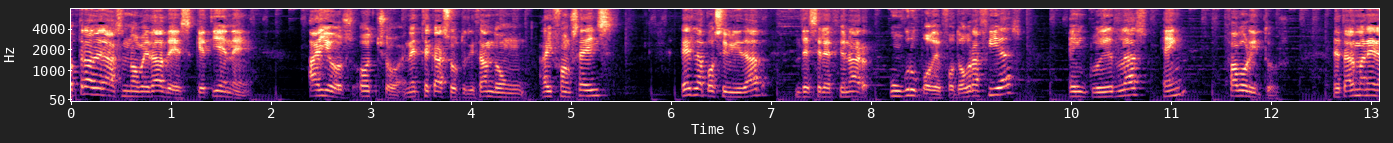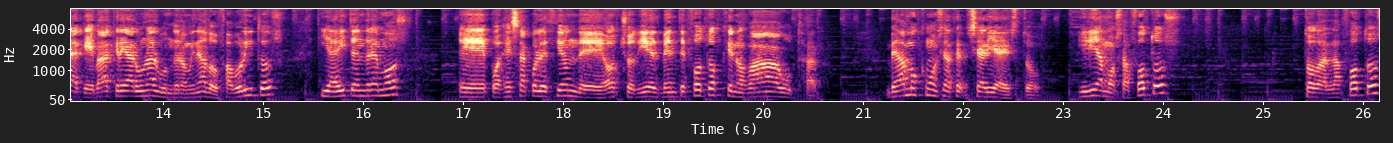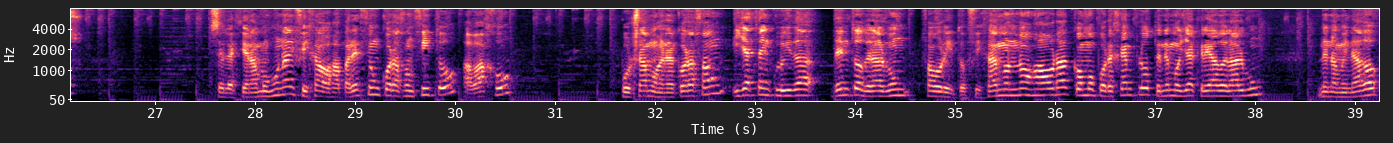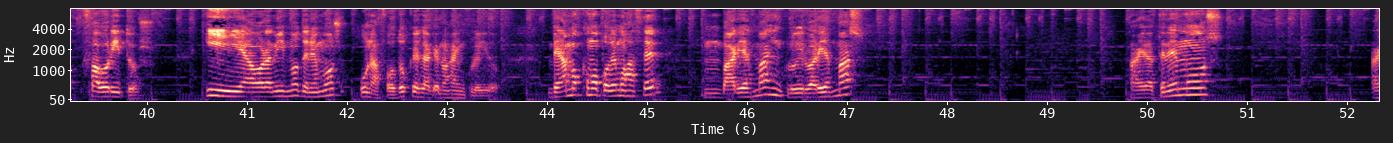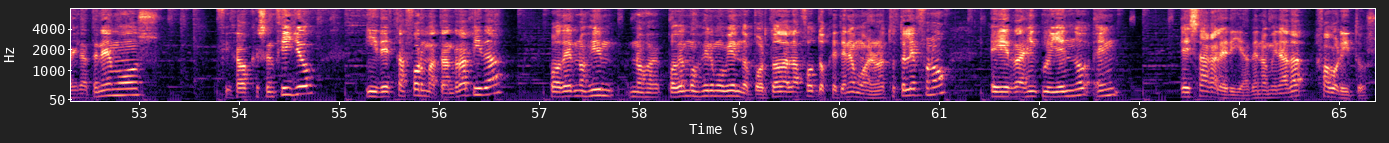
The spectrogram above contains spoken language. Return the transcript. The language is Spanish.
Otra de las novedades que tiene iOS 8, en este caso utilizando un iPhone 6, es la posibilidad de seleccionar un grupo de fotografías e incluirlas en favoritos. De tal manera que va a crear un álbum denominado favoritos y ahí tendremos eh, pues esa colección de 8, 10, 20 fotos que nos van a gustar. Veamos cómo se, se haría esto. Iríamos a fotos, todas las fotos, seleccionamos una y fijaos, aparece un corazoncito abajo, pulsamos en el corazón y ya está incluida dentro del álbum favorito. Fijémonos ahora como por ejemplo tenemos ya creado el álbum denominado favoritos y ahora mismo tenemos una foto que es la que nos ha incluido. Veamos cómo podemos hacer varias más, incluir varias más. Ahí la tenemos. Ahí la tenemos. Fijaos qué sencillo. Y de esta forma tan rápida podernos ir, nos podemos ir moviendo por todas las fotos que tenemos en nuestro teléfono e irlas incluyendo en esa galería denominada favoritos.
